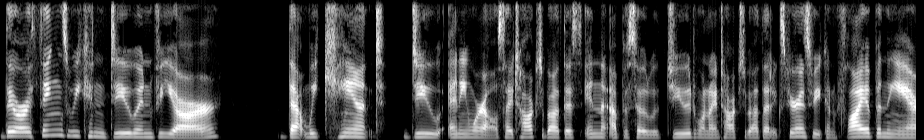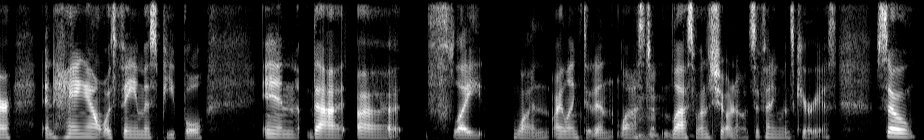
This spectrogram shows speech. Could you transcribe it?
There are things we can do in VR that we can't do anywhere else. I talked about this in the episode with Jude when I talked about that experience where you can fly up in the air and hang out with famous people in that uh, flight one. I linked it in last last one's show notes if anyone's curious. So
